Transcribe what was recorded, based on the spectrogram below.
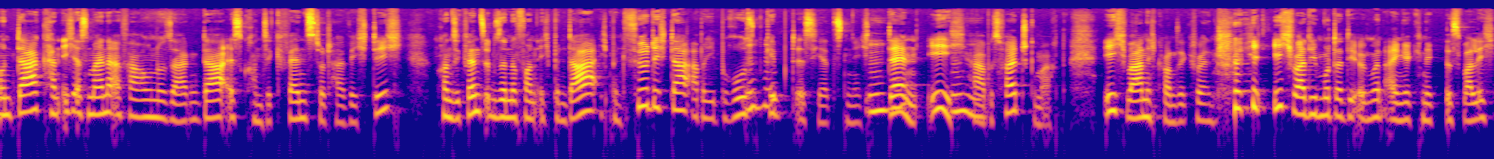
und da kann ich aus meiner Erfahrung nur sagen, da ist Konsequenz total wichtig. Konsequenz im Sinne von, ich bin da, ich bin für dich da, aber die Brust mhm. gibt es jetzt nicht. Mhm. Denn ich mhm. habe es falsch gemacht. Ich war nicht konsequent. ich war die Mutter, die irgendwann eingeknickt ist, weil ich,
